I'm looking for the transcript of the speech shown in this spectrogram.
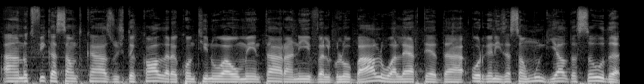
A notificação de casos de cólera continua a aumentar a nível global. O alerta é da Organização Mundial da Saúde.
